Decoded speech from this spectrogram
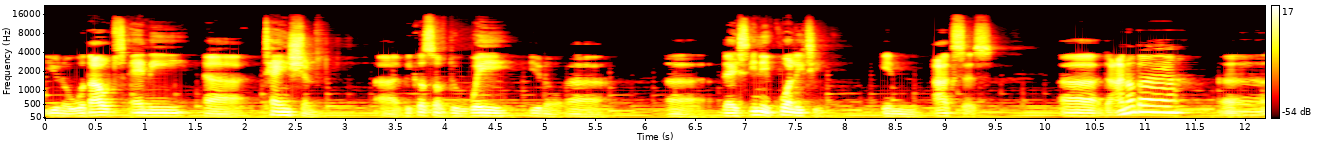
you know without any uh, tension uh, because of the way you know there is inequality in access. Uh, the another uh,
